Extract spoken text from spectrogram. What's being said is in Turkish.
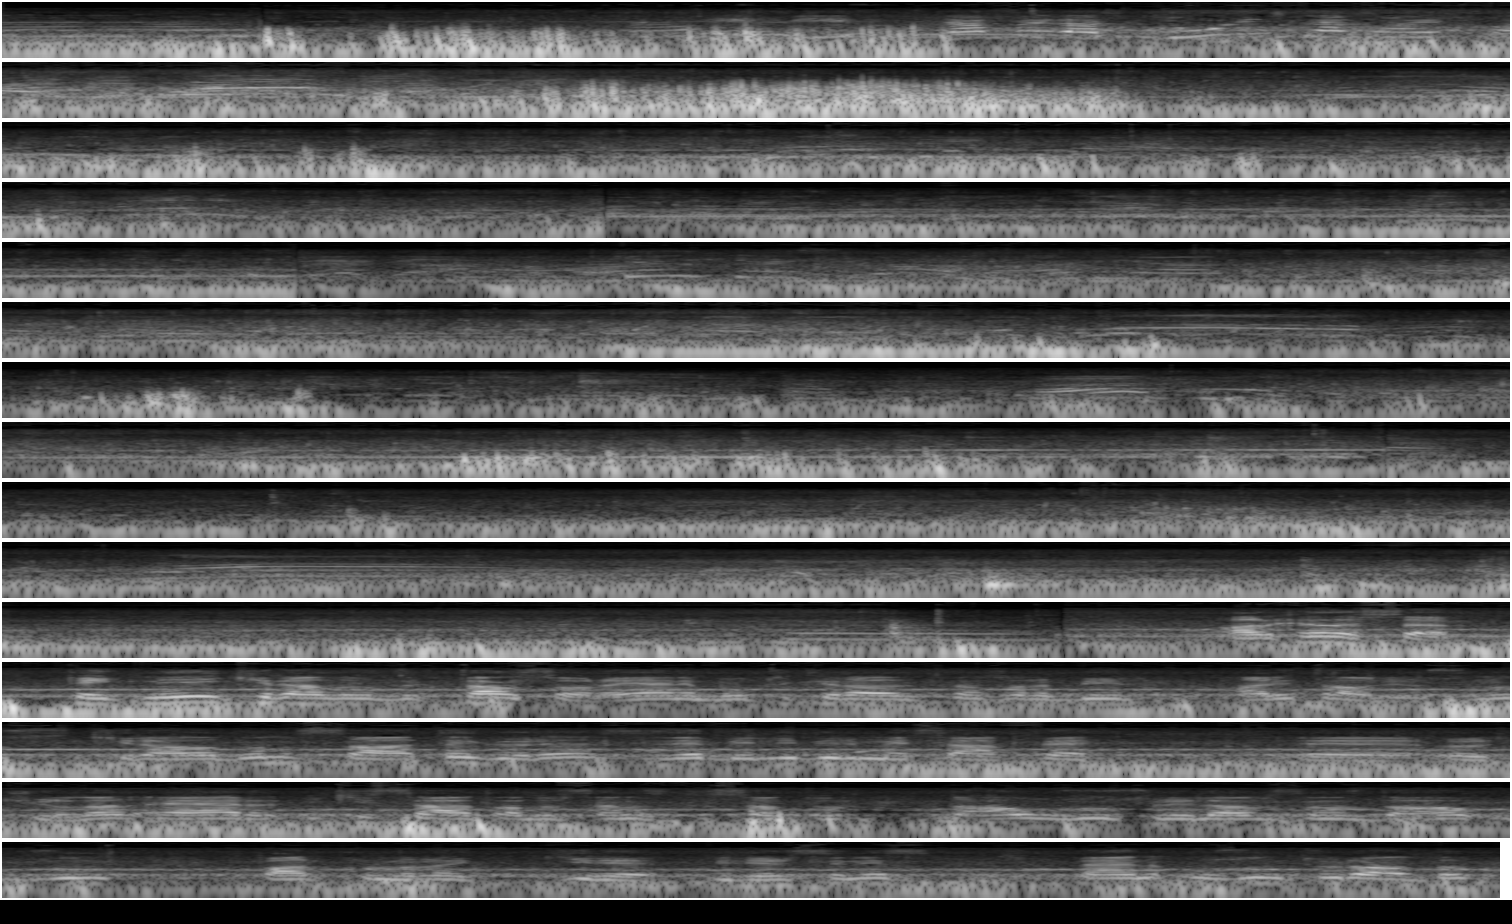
Arkadaşlar tekneyi kiraladıktan sonra yani botu kiraladıktan sonra bir harita alıyorsunuz. Kiraladığınız saate göre size belli bir mesafe e, ölçüyorlar. Eğer 2 saat alırsanız kısa tur, daha uzun süreli alırsanız daha uzun parkurlara girebilirsiniz. Ben uzun tur aldım.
